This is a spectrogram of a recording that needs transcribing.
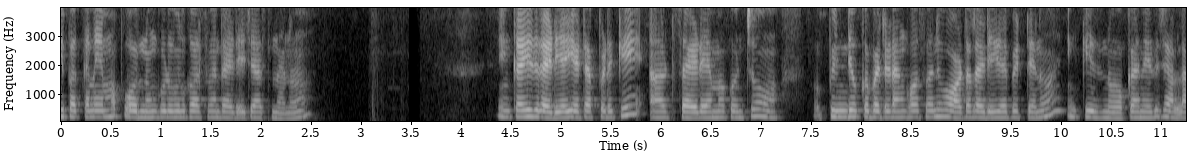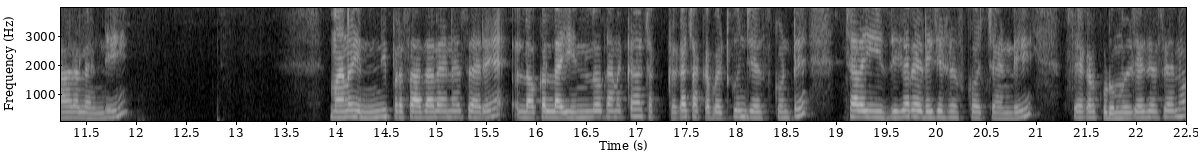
ఈ పక్కనేమో పూర్ణం కుడుముల కోసం రెడీ చేస్తున్నాను. ఇంకా ఇది రెడీ అయ్యేటప్పటికి అటు సైడ్ ఏమో కొంచెం పిండి ఉక్కబెట్టడం కోసమని వాటర్ రెడీగా పెట్టాను. ఇంక ఇది నూక అనేది చల్లారాలండి. మనం ఎన్ని ప్రసాదాలైనా సరే ఒక లైన్లో కనుక చక్కగా చక్కబెట్టుకుని చేసుకుంటే చాలా ఈజీగా రెడీ చేసేసుకోవచ్చండి. సో ఇక్కడ కుడుములు చేసేసాను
